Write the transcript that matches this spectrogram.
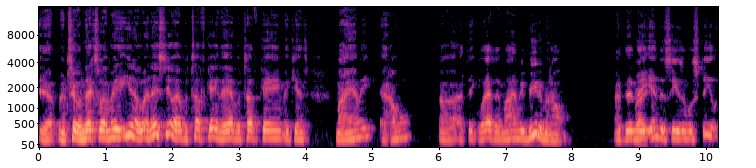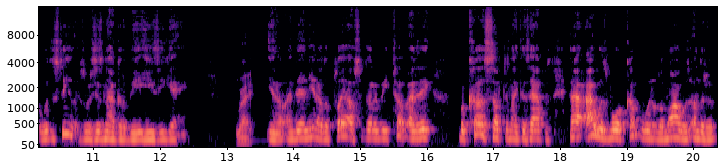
Yeah. Until next one. I mean, you know, and they still have a tough game. They have a tough game against Miami at home. Uh, I think last time Miami beat them at home. And then Right. they end the season with Steel with the Steelers, which is not going to be an easy game. Right. you know, and then you know the playoffs are going to be tough. I think because something like this happens, and I, I was more comfortable when Lamar was under the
